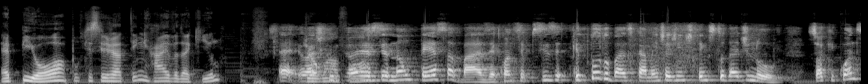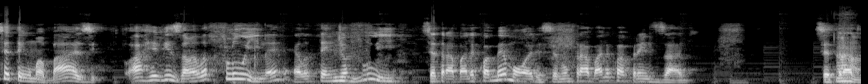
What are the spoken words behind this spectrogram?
é pior porque você já tem raiva daquilo. É, eu acho que o pior é você não ter essa base. É quando você precisa. Porque tudo basicamente a gente tem que estudar de novo. Só que quando você tem uma base, a revisão ela flui, né? Ela tende uhum. a fluir. Você trabalha com a memória, você não trabalha com o aprendizado. Você uhum.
